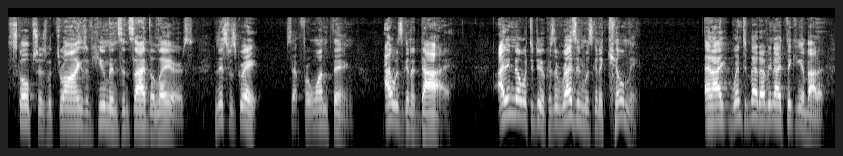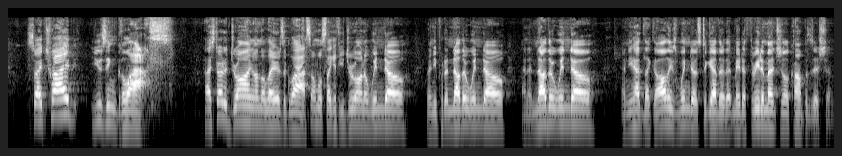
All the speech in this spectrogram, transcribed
sculptures with drawings of humans inside the layers. And this was great, except for one thing I was gonna die. I didn't know what to do because the resin was gonna kill me. And I went to bed every night thinking about it. So I tried using glass. I started drawing on the layers of glass, almost like if you drew on a window, and then you put another window and another window, and you had like all these windows together that made a three dimensional composition.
